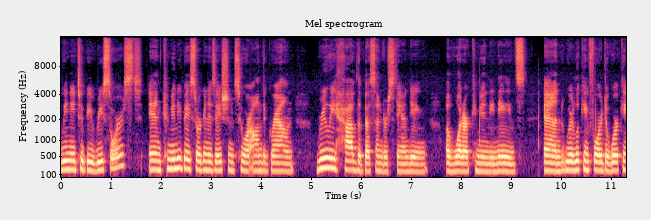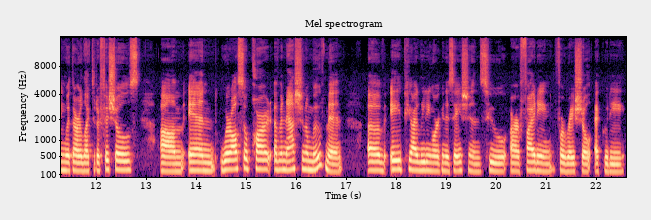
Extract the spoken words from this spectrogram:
we need to be resourced, and community based organizations who are on the ground really have the best understanding of what our community needs. And we're looking forward to working with our elected officials. Um, and we're also part of a national movement of API leading organizations who are fighting for racial equity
